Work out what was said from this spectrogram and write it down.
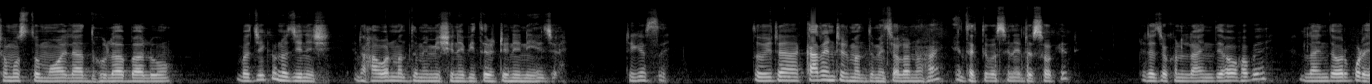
সমস্ত ময়লা, ধুলা, বালু বা যে কোনো জিনিস এটা হাওয়ার মাধ্যমে মেশিনের ভিতরে টেনে নিয়ে যায়। ঠিক আছে? তো এটা কারেন্টের মাধ্যমে চালানো হয়। এ দেখতে পাচ্ছেন এটা সকেট। এটা যখন লাইন দেওয়া হবে, লাইন দেওয়ার পরে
